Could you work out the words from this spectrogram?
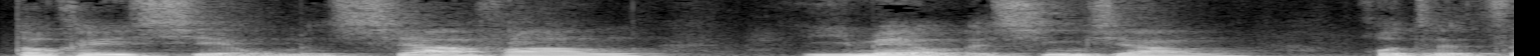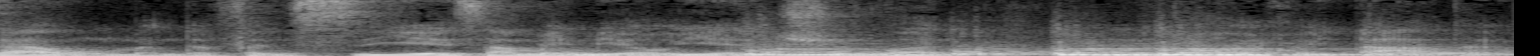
都可以写我们下方 email 的信箱。或者在我们的粉丝页上面留言询问，我们都会回答的。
